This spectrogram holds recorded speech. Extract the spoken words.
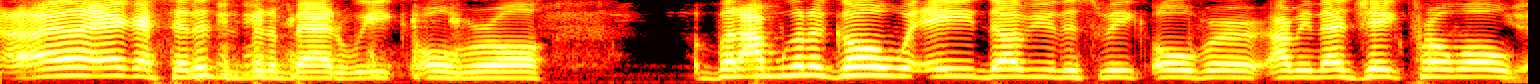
I, like I said, this has been a bad week overall. But I'm gonna go with AEW this week over. I mean, that Jake promo Yeah.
